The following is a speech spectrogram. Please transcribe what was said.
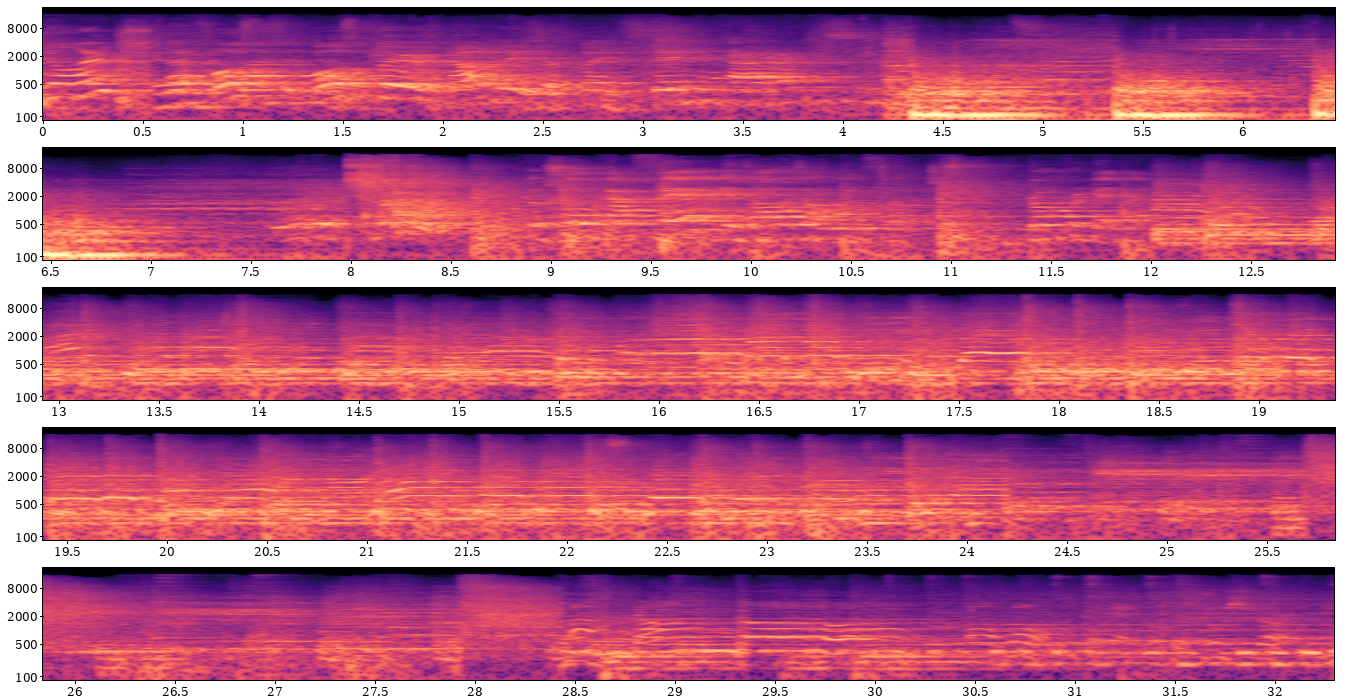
George. And most, most players nowadays are playing steady patterns. sure.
